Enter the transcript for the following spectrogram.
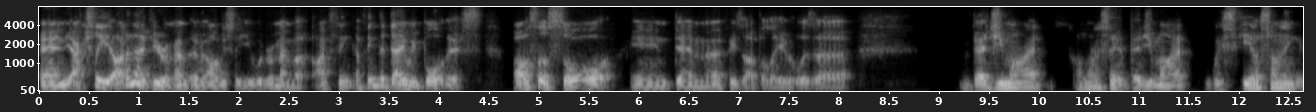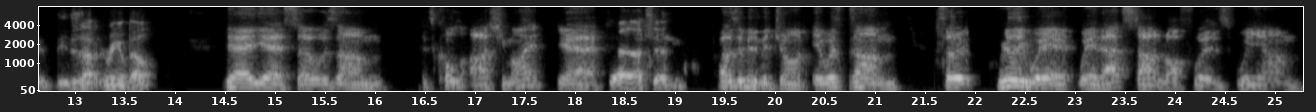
and actually, I don't know if you remember. I mean, obviously, you would remember. I think I think the day we bought this, I also saw in Dan Murphy's, I believe it was a Vegemite. I want to say a Vegemite whiskey or something. Does that ring a bell? Yeah, yeah. So it was um, it's called Archimite. Yeah. Yeah, that's it. That was a bit of a jaunt. It was um, so really where where that started off was we um,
